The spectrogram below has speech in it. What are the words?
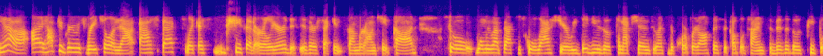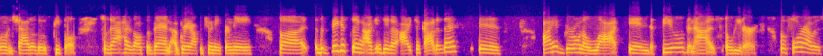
Yeah, I have to agree with Rachel in that aspect. Like I, she said earlier, this is our second summer on Cape Cod. So when we went back to school last year, we did use those connections. We went to the corporate office a couple times to visit those people and shadow those people. So that has also been a great opportunity for me. But the biggest thing I can say that I took out of this is I have grown a lot in the field and as a leader. Before I was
